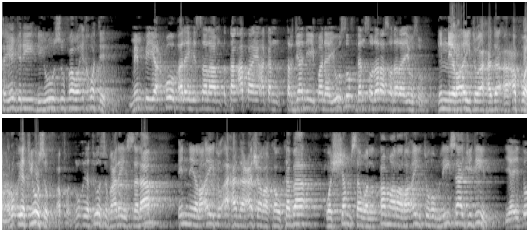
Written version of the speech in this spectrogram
سيجري ليوسف واخوته mimpi Yakub alaihi salam tentang apa yang akan terjadi pada Yusuf dan saudara-saudara Yusuf. Inni ra'aitu ahada afwan ru'yat Yusuf afwan ru'yat Yusuf alaihi salam inni ra'aitu ahada 'ashara kawkaba wasyamsa wal qamara ra'aituhum li sajidin yaitu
